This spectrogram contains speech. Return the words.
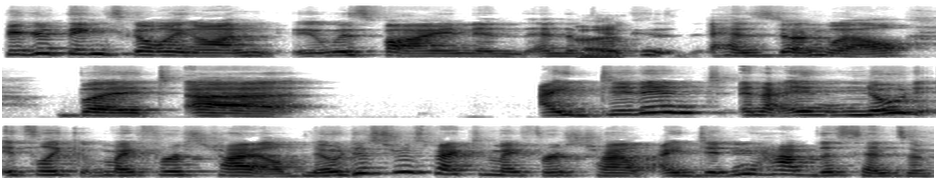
bigger things going on. It was fine, and and the right. book has, has done well. But uh, I didn't, and I know it's like my first child. No disrespect to my first child, I didn't have the sense of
